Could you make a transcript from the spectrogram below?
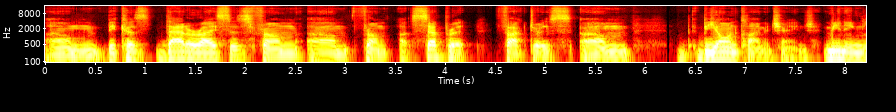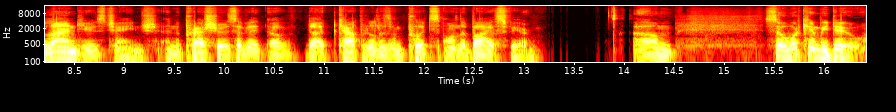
um, because that arises from um, from uh, separate factors um, beyond climate change, meaning land use change and the pressures of it of that capitalism puts on the biosphere. Um, so what can we do?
